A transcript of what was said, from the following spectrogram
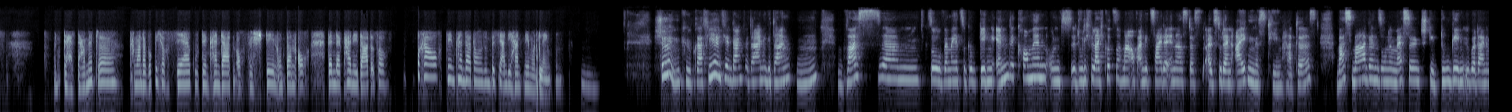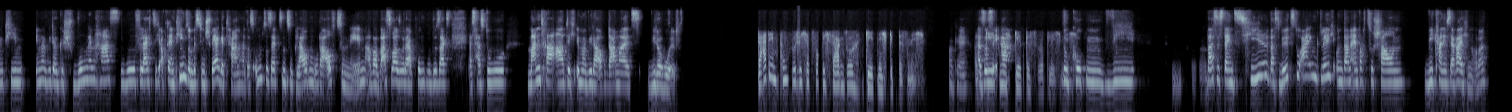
Und das, damit äh, kann man da wirklich auch sehr gut den Kandidaten auch verstehen und dann auch, wenn der Kandidat es auch braucht, den Kandidaten auch so ein bisschen an die Hand nehmen und lenken. Hm. Schön, Kybra. Vielen, vielen Dank für deine Gedanken. Was, ähm, so, wenn wir jetzt so gegen Ende kommen und du dich vielleicht kurz nochmal auch an die Zeit erinnerst, dass, als du dein eigenes Team hattest, was war denn so eine Message, die du gegenüber deinem Team immer wieder geschwungen hast, wo vielleicht sich auch dein Team so ein bisschen schwer getan hat, das umzusetzen, zu glauben oder aufzunehmen. Aber was war so der Punkt, wo du sagst, das hast du mantraartig immer wieder auch damals wiederholt? Da den Punkt würde ich jetzt wirklich sagen, so geht nicht, gibt es nicht. Okay. Also, also geht es eher nicht, gibt es wirklich nicht. Zu gucken, wie, was ist dein Ziel, was willst du eigentlich und dann einfach zu schauen, wie kann ich es erreichen, oder?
